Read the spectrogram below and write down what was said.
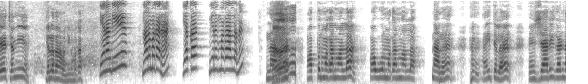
ಲೇ ಚನ್ನಿ ಎಲ್ಲದನವ ನಿನ್ ಮಗ? ಏನಂದಿ? ನನ್ನ ಮಗನ? ಯಾಕ? ನಿನಗ್ ಮಗ ಅಲ್ಲನ? ನಾನು ಅಪ್ಪನ ಮಗನೂ ಅಲ್ಲ ಅವ್ವನ ಮಗನೂ ಅಲ್ಲ. ನಾನು ಐತಿಲ್ಲ? ಶಾರಿ ಗಂಡ.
